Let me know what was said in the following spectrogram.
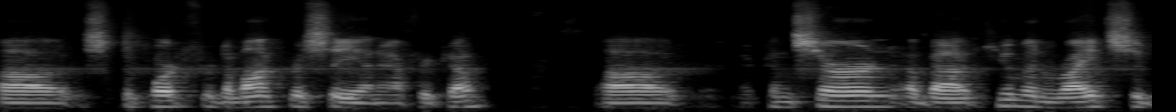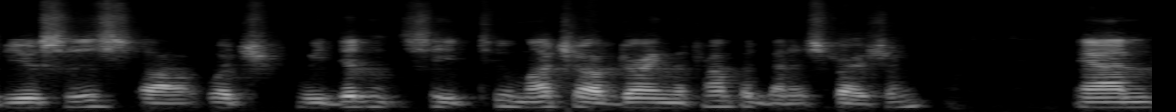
uh, support for democracy in Africa, uh, concern about human rights abuses, uh, which we didn't see too much of during the Trump administration, and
